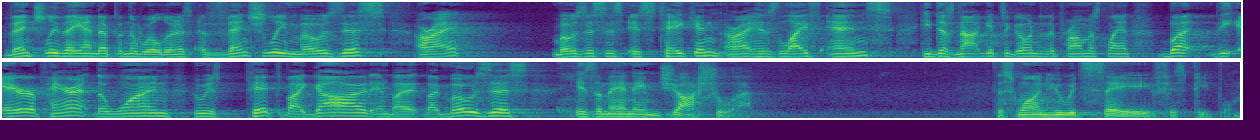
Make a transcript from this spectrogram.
Eventually, they end up in the wilderness. Eventually, Moses, all right? Moses is, is taken, all right? His life ends. He does not get to go into the promised land. But the heir apparent, the one who is picked by God and by, by Moses, is a man named Joshua this one who would save his people.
